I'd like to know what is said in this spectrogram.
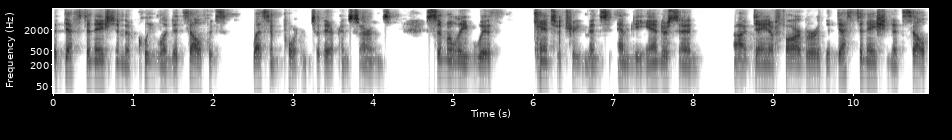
the destination of Cleveland itself is less important to their concerns. Similarly, with cancer treatments, MD Anderson, uh, Dana Farber, the destination itself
